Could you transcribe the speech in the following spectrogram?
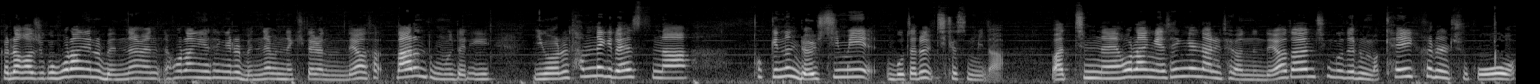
그래가지고 호랑이를 맨날, 맨- 호랑이의 생일을 맨날 맨날 기다렸는데요. 사- 다른 동물들이 이거를 탐내기도 했으나 토끼는 열심히 모자를 지켰습니다. 마침내 호랑이의 생일날이 되었는데요. 다른 친구들은 막 케이크를 주고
